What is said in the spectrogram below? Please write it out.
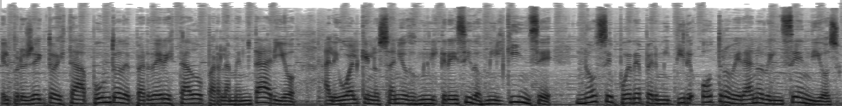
El proyecto está a punto de perder estado parlamentario, al igual que en los años 2013 y 2015. No se puede permitir otro verano de incendios,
